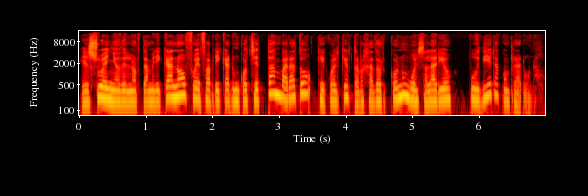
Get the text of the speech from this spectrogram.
El sueño del norteamericano fue fabricar un coche tan barato que cualquier trabajador con un buen salario pudiera comprar uno.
